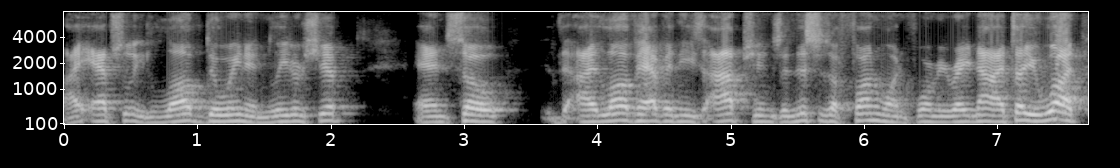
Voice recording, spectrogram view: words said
I absolutely love doing in leadership. And so I love having these options, and this is a fun one for me right now. I tell you what,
